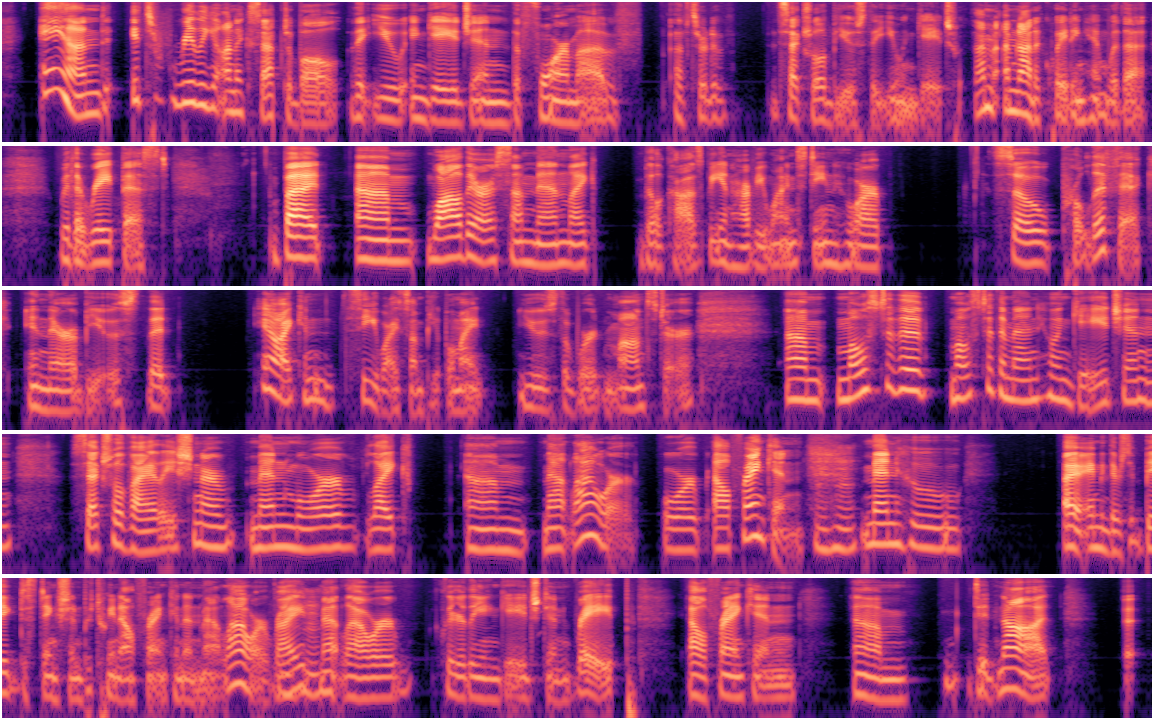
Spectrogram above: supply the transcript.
And it's really unacceptable that you engage in the form of, of sort of sexual abuse that you engage with. I'm, I'm not equating him with a with a rapist, but um, while there are some men like Bill Cosby and Harvey Weinstein who are so prolific in their abuse that you know I can see why some people might use the word monster. Um, most of the most of the men who engage in sexual violation are men more like um, Matt Lauer or Al Franken, mm-hmm. men who I, I, mean, there's a big distinction between Al Franken and Matt Lauer, right? Mm-hmm. Matt Lauer clearly engaged in rape. Al Franken um, did not.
